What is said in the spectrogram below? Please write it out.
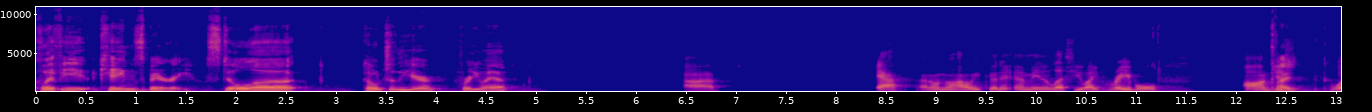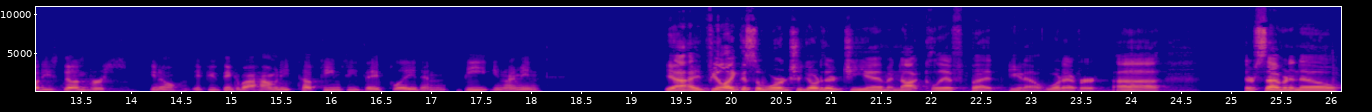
Kliffy Kingsbury still uh coach of the year for you, Ant? Uh, yeah, I don't know how he couldn't. I mean, unless you like Vrabel on just what he's done versus, you know, if you think about how many tough teams he, they played and beat, you know what I mean? Yeah, I feel like this award should go to their GM and not Kliff, but you know, whatever. Uh they're 7 and 0.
